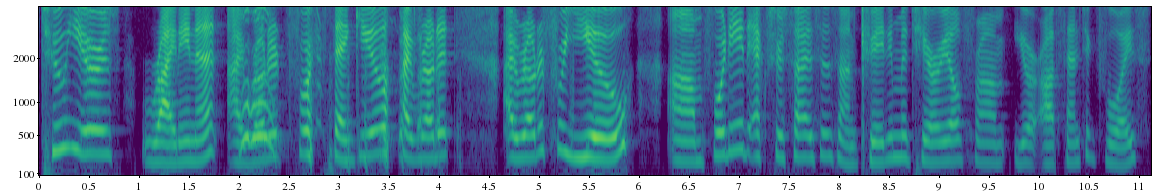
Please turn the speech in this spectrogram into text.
Two years writing it. I wrote it for thank you. I wrote it. I wrote it for you. Um, 48 exercises on creating material from your authentic voice.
